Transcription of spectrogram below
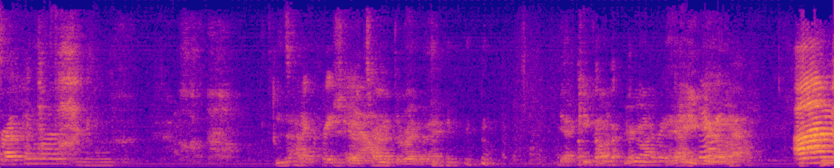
broken one? No, gonna creep you me gotta out. turn it the right way. Yeah, keep going. You're going. There we There go. you There we go. go. Um.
